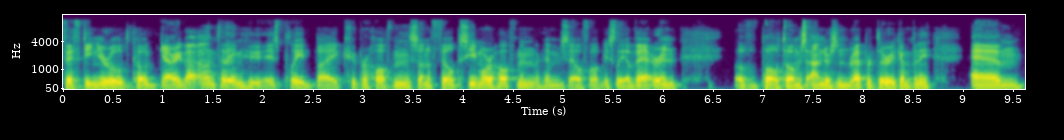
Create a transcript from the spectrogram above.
fifteen year old called Gary Valentine, who is played by Cooper Hoffman, son of Philip Seymour Hoffman, himself obviously a veteran of Paul Thomas Anderson Repertory Company, um,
